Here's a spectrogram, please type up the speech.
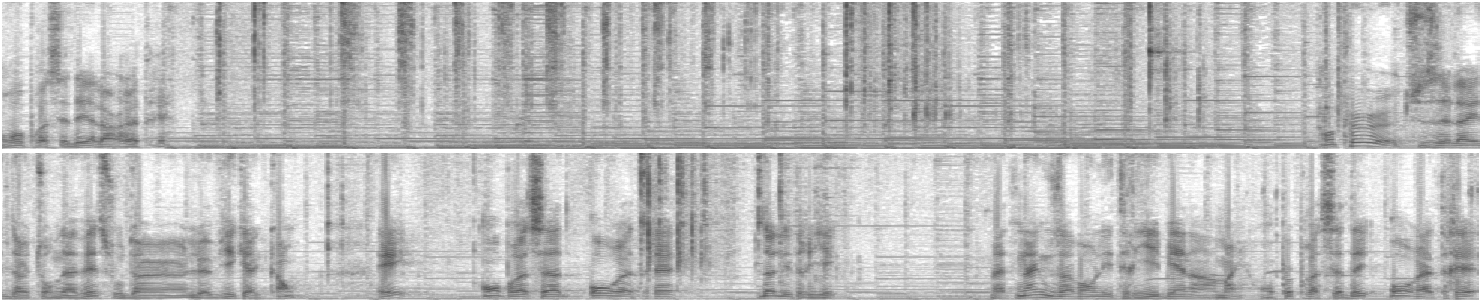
on va procéder à leur retrait. On peut utiliser l'aide d'un tournevis ou d'un levier quelconque et on procède au retrait de l'étrier. Maintenant que nous avons l'étrier bien en main, on peut procéder au retrait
